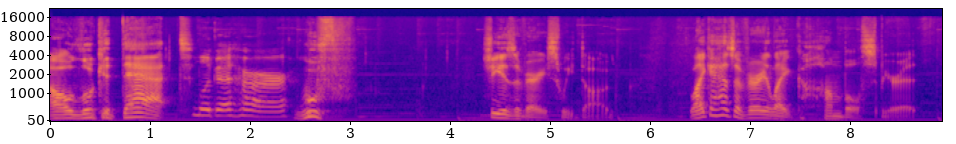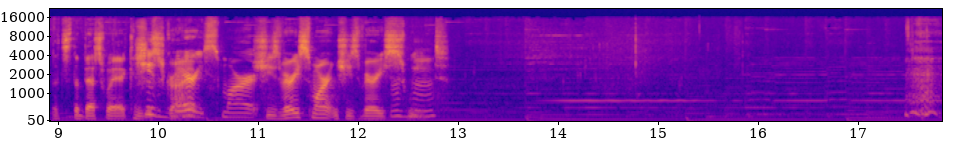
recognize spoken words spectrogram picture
Oh, look at that. Look at her. Woof. She is a very sweet dog. Leica has a very like humble spirit. That's the best way I can She's describe. She's very smart. She's very smart and she's very mm-hmm. sweet.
